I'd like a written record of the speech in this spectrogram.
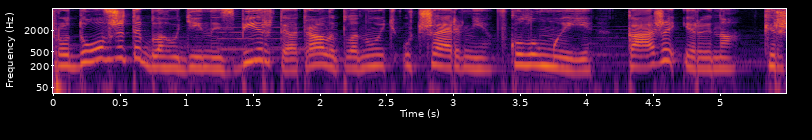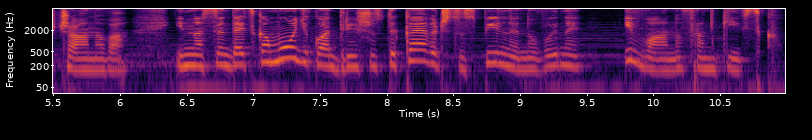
Продовжити благодійний збір театрали планують у червні в Коломиї, каже Ірина Кірчанова. Інна Сендецька Модіко, Андрій Шустикевич, Суспільне новини, Івано-Франківськ.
